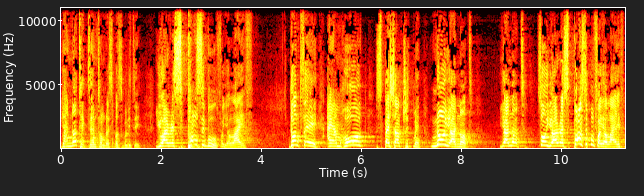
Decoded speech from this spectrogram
You are not exempt from responsibility. You are responsible for your life. Don't say, I am hold special treatment. No, you are not. You are not. So you are responsible for your life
